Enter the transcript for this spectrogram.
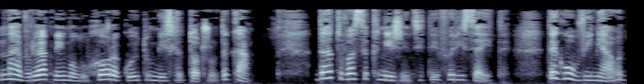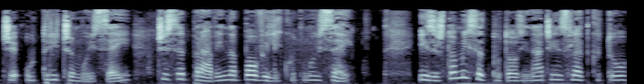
Най-вероятно имало хора, които мислят точно така. Да, това са книжниците и фарисеите. Те го обвиняват, че отрича Мойсей, че се прави на по-велик от Мойсей. И защо мислят по този начин, след като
